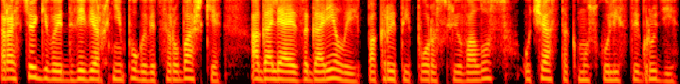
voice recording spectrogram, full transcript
Растёгивает две верхние пуговицы рубашки, оголяя загорелый, покрытый порослью волос, участок мускулистой груди.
